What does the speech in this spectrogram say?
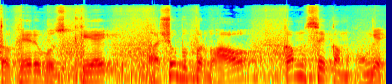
तो फिर उसके अशुभ प्रभाव कम से कम होंगे।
